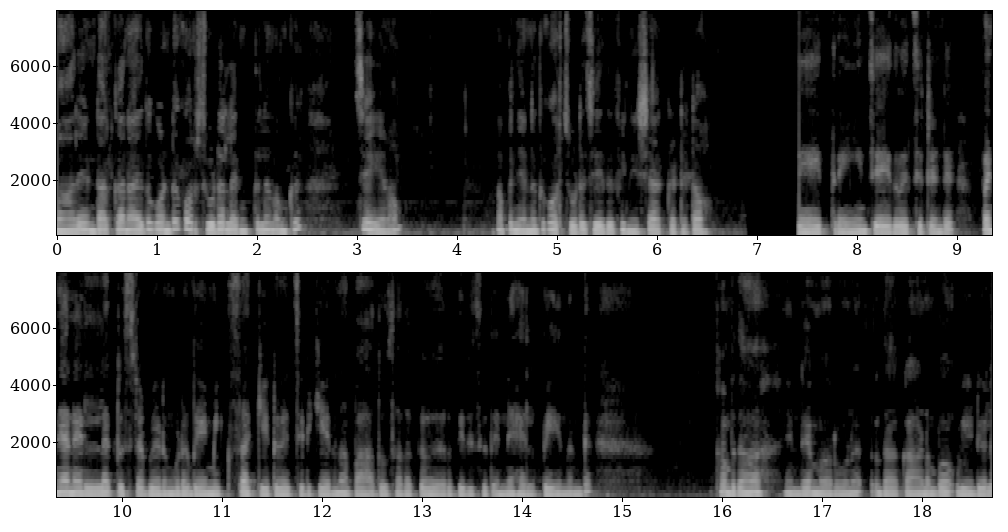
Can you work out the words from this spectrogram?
മാല ഉണ്ടാക്കാനായതുകൊണ്ട് കുറച്ചുകൂടെ ലെങ്ത്തിൽ നമുക്ക് ചെയ്യണം. അപ്പം ഞാനിത് കുറച്ചുകൂടെ ചെയ്ത് ഫിനിഷ് ആക്കട്ടെ കേട്ടോ ദേ ഇത്രയും ചെയ്ത് വെച്ചിട്ടുണ്ട്. അപ്പം ഞാൻ എല്ലാ ക്രിസ്റ്റൽ ബീഡും കൂടെ ദേ മിക്സ് ആക്കിയിട്ട് വെച്ചിരിക്കുകയായിരുന്നു. അപ്പോൾ ആ ദിവസം അതൊക്കെ വേർതിരിച്ച് തന്നെ ഹെൽപ്പ് ചെയ്യുന്നുണ്ട്. അപ്പോൾ ഇതാ എന്റെ മെറൂണ് ഇതാ കാണുമ്പോൾ വീഡിയോയിൽ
